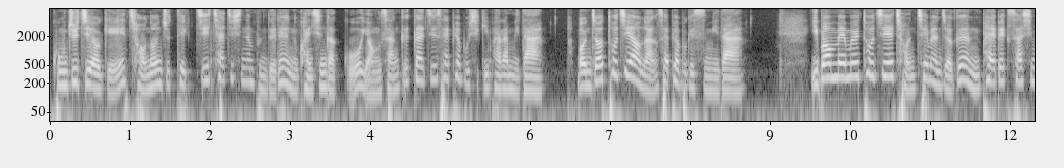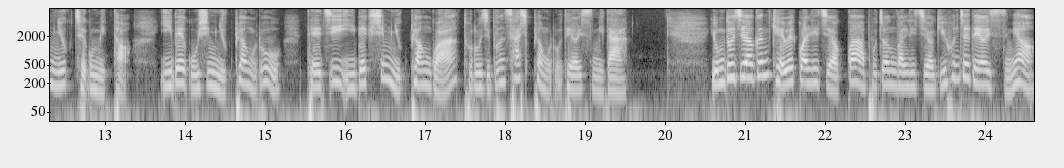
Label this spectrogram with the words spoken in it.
공주 지역의 전원주택지 찾으시는 분들은 관심 갖고 영상 끝까지 살펴보시기 바랍니다. 먼저 토지 현황 살펴보겠습니다. 이번 매물 토지의 전체 면적은 846제곱미터, 256평으로 대지 216평과 도로 지분 40평으로 되어 있습니다. 용도 지역은 계획관리 지역과 보전관리 지역이 혼재되어 있으며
